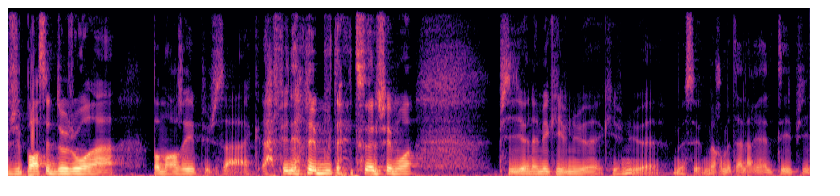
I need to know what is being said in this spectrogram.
j'ai passé deux jours à pas manger, puis à, finir les bouteilles tout seul chez moi. Puis un ami qui est venu, euh, qui est venu euh, me, me, remettre à la réalité. Puis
